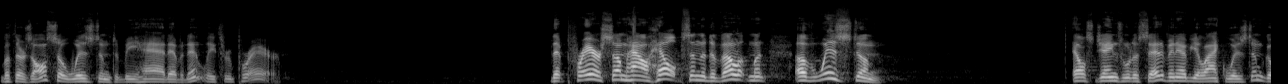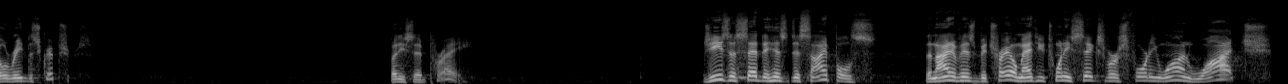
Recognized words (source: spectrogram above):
But there's also wisdom to be had, evidently, through prayer. That prayer somehow helps in the development of wisdom. Else, James would have said, if any of you lack wisdom, go read the scriptures. But he said, pray. Jesus said to his disciples the night of his betrayal, Matthew 26, verse 41, watch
